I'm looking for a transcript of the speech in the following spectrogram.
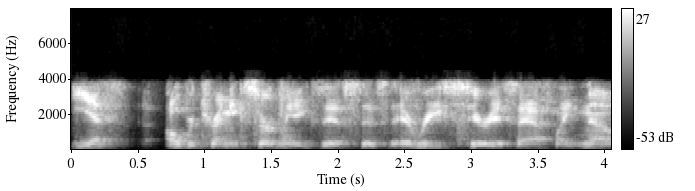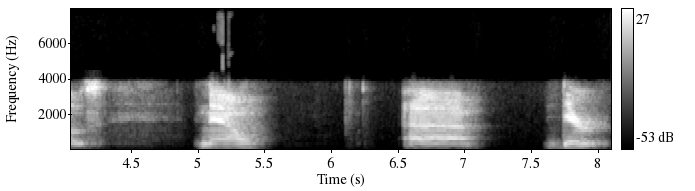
yes, overtraining certainly exists, as every serious athlete knows. Now, uh, there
